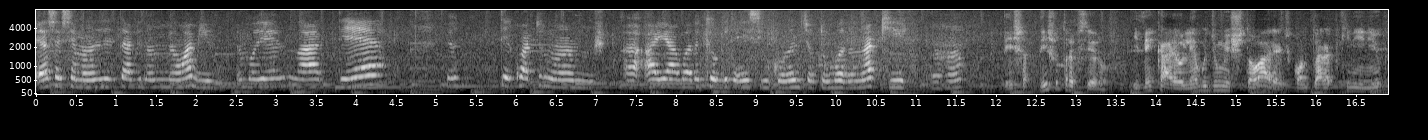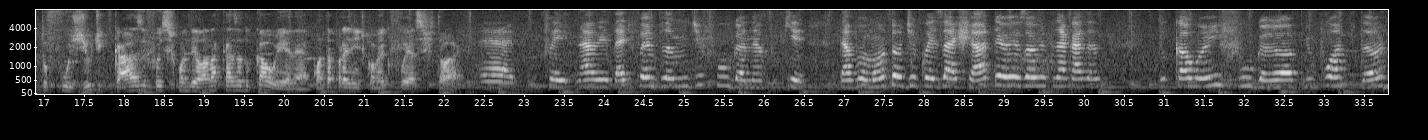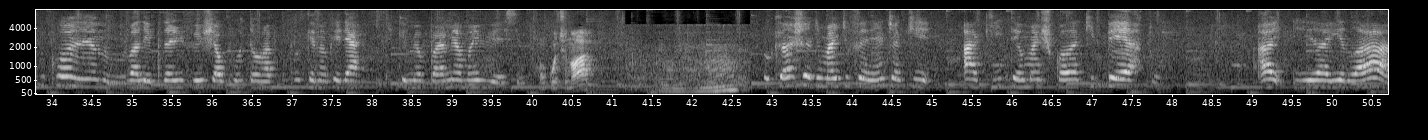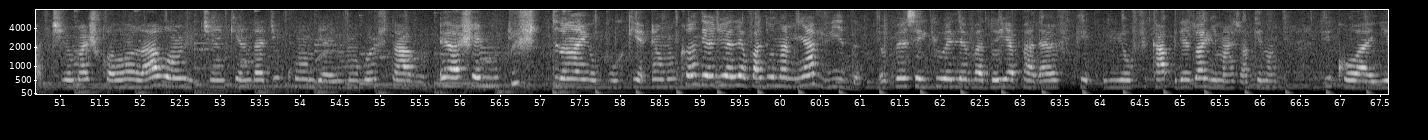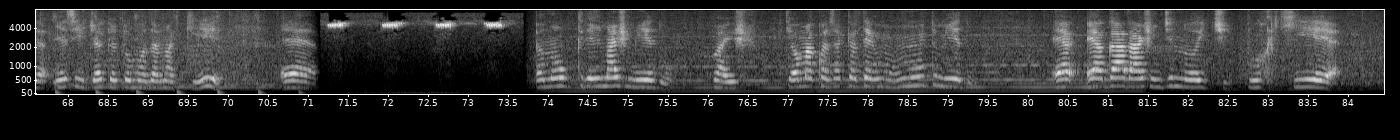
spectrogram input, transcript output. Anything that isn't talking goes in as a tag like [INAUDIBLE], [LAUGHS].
essas semanas ele tá virando meu amigo. Eu morei lá até eu ter quatro anos. Aí agora que eu tenho cinco anos, eu tô morando aqui. Uhum. Deixa, deixa o travesseiro. E vem cá, eu lembro de uma história de quando tu era pequenininho que tu fugiu de casa e foi se esconder lá na casa do Cauê, né? Conta pra gente como é que foi essa história. É, foi, na verdade foi um plano de fuga, né? Porque tava um montão de coisa chata e eu resolvi ir pra casa do Cauã em fuga. Eu abri o portão e fui correndo. Falei pra ele fechar o portão rápido porque não queria que meu pai e minha mãe vissem. Vamos continuar? O que eu acho de mais diferente é que aqui tem uma escola aqui perto. Aí, e aí lá tinha uma escola lá longe, tinha que andar de Kombi, aí eu não gostava. Eu achei muito estranho, porque eu nunca andei de elevador na minha vida. Eu pensei que o elevador ia parar e eu ficar preso ali, mas só que não ficou. Aí esse dia que eu tô morando aqui, é... Eu não criei mais medo, mas que é uma coisa que eu tenho muito medo. É, é a garagem de noite, porque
